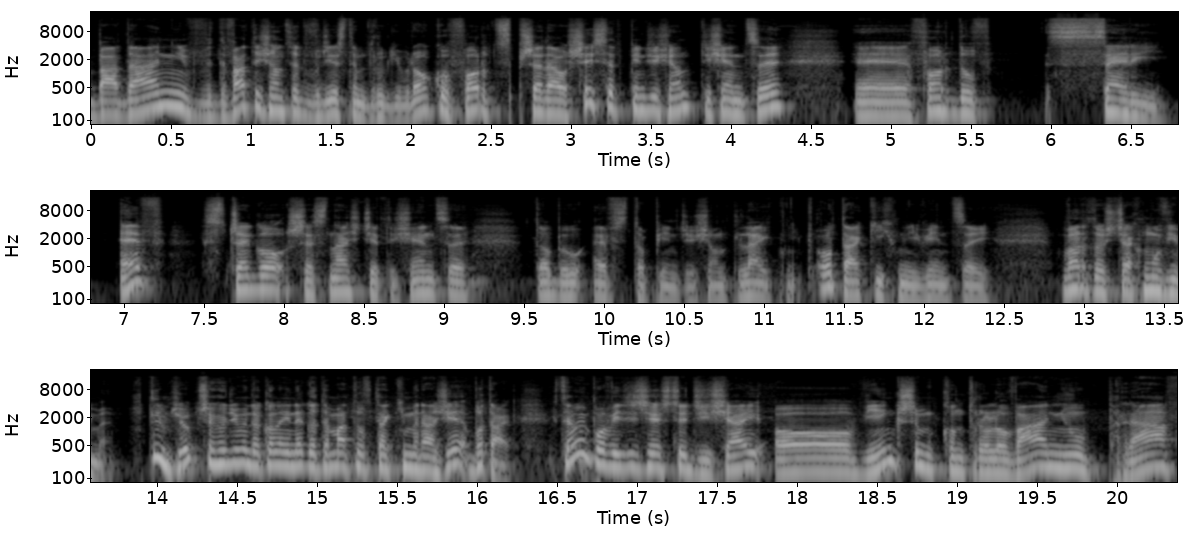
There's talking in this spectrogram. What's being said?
badań. W 2022 roku Ford sprzedał 650 tysięcy Fordów z serii F, z czego 16 tysięcy to był F-150 Lightning. O takich mniej więcej wartościach mówimy. W tym ciu przechodzimy do kolejnego tematu w takim razie, bo tak, chcemy powiedzieć jeszcze dzisiaj o większym kontrolowaniu praw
